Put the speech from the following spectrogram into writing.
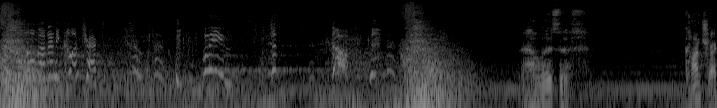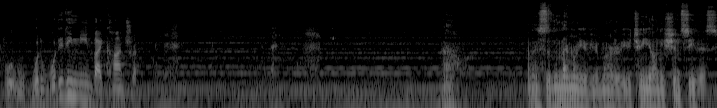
I don't know about any contract. Please, just stop. The hell is this? Contract? What, what, what did he mean by contract? This is the memory of your murder. You're too young. You shouldn't see this.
